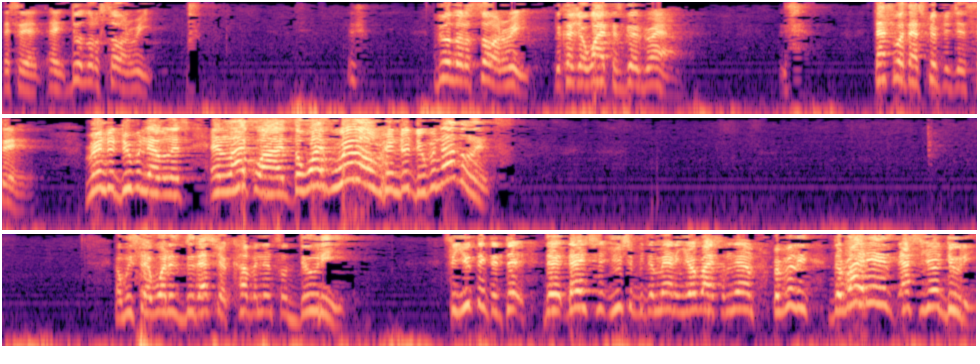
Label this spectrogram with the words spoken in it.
they said, hey, do a little sow and reap. do a little sow and reap because your wife is good ground. That's what that scripture just said. Render due benevolence, and likewise the wife will render due benevolence. And we said, what is due? That's your covenantal duty. So you think that they, they, should, you should be demanding your rights from them, but really the right is that's your duty.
